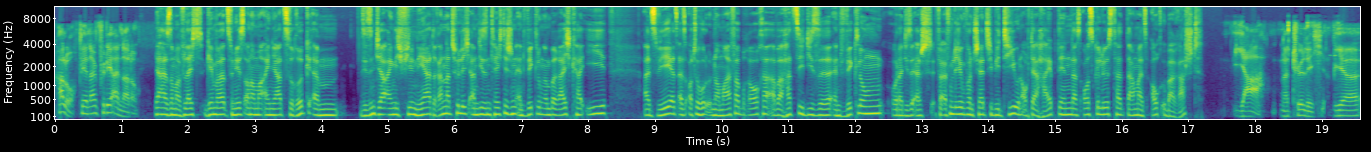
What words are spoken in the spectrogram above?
Hallo, vielen Dank für die Einladung. Ja, Herr Sommer, vielleicht gehen wir zunächst auch noch mal ein Jahr zurück. Ähm, Sie sind ja eigentlich viel näher dran natürlich an diesen technischen Entwicklungen im Bereich KI als wir jetzt als Otto Normalverbraucher, aber hat Sie diese Entwicklung oder diese Veröffentlichung von ChatGPT und auch der Hype, den das ausgelöst hat, damals auch überrascht? Ja, natürlich. Wir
